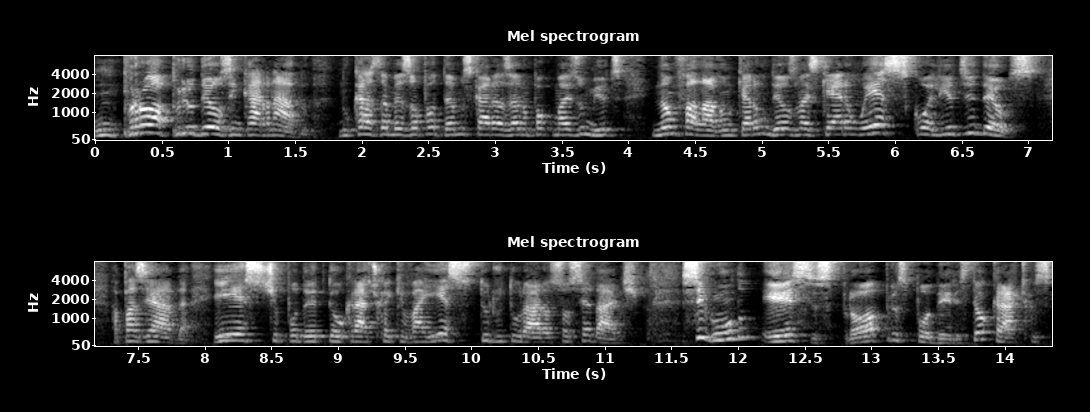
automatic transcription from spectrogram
um próprio deus encarnado. No caso da Mesopotâmia, os caras eram um pouco mais humildes, não falavam que eram deus, mas que eram escolhidos de Deus. Rapaziada, este poder teocrático é que vai estruturar a sociedade. Segundo, esses próprios poderes teocráticos,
